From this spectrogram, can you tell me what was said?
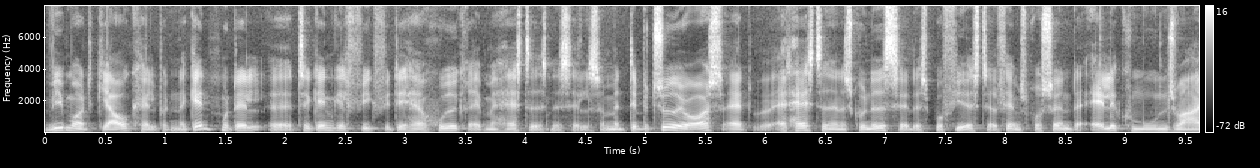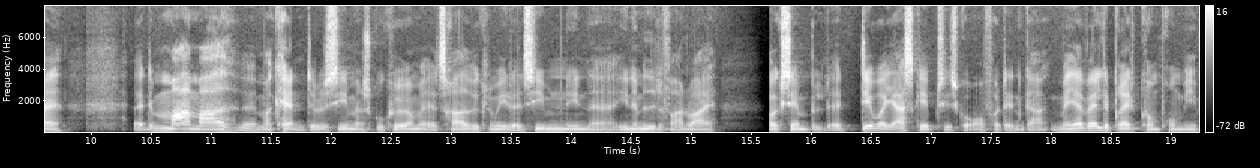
Vi måtte give afkald på den agentmodel. Øh, til gengæld fik vi det her hovedgreb med hastighedsnedsættelser. Men det betyder jo også, at, at hastighederne skulle nedsættes på 80-90 procent af alle kommunens veje. Det er meget, meget øh, markant. Det vil sige, at man skulle køre med 30 km i timen i en, i en middelfartvej. For eksempel. Det var jeg skeptisk over for dengang. Men jeg valgte et bredt kompromis.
